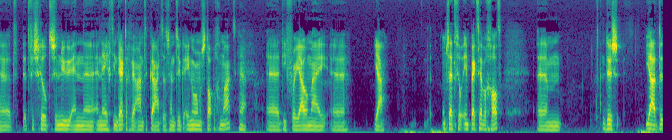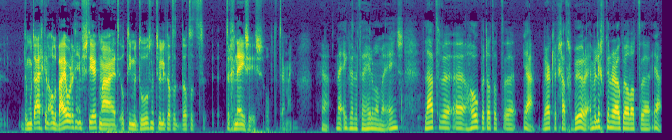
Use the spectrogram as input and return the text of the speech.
het, het verschil tussen nu en, eh, en 1930 weer aan te kaarten. Er zijn natuurlijk enorme stappen gemaakt. Ja. eh, die voor jou en mij eh, ja, ontzettend veel impact hebben gehad. Ehm, dus ja, de, er moet eigenlijk in allebei worden geïnvesteerd. Maar het ultieme doel is natuurlijk dat het, dat het te genezen is op de termijn. Ja, nee, ik ben het er helemaal mee eens. Laten we eh, hopen dat dat eh, ja, werkelijk gaat gebeuren. En wellicht kunnen we er ook wel wat eh, ja,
